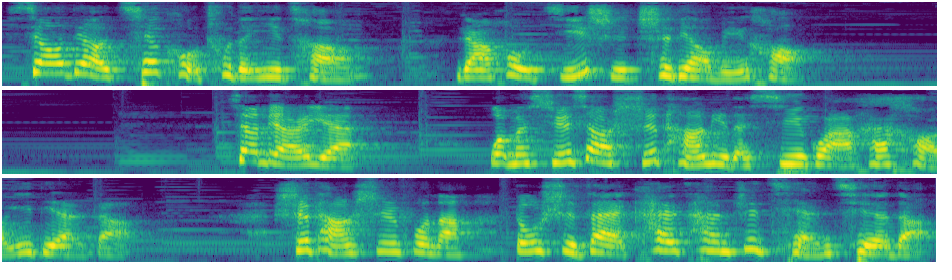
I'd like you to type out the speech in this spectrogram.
削掉切口处的一层，然后及时吃掉为好。相比而言，我们学校食堂里的西瓜还好一点的。食堂师傅呢，都是在开餐之前切的，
